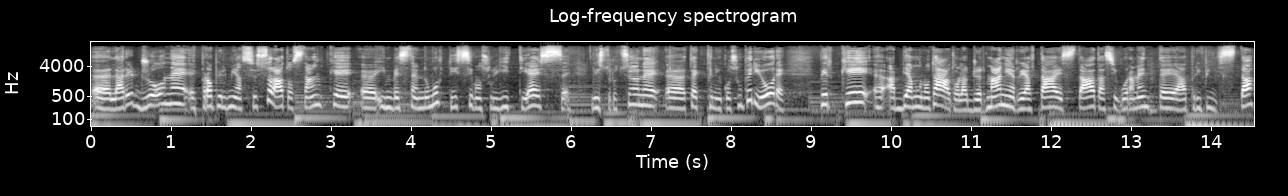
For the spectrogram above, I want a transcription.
eh, la regione e proprio il mio assessorato sta anche eh, investendo moltissimo sugli ITS, l'istruzione eh, tecnico superiore, perché eh, abbiamo notato la Germania in realtà è stata sicuramente apripista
